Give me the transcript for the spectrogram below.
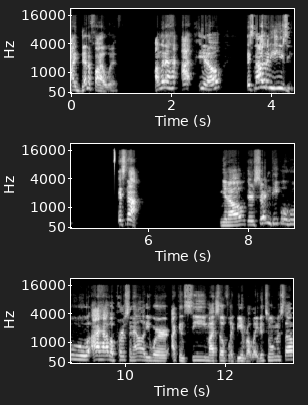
identify with. I'm gonna, ha- I, you know, it's not gonna be easy. It's not. You know, there's certain people who I have a personality where I can see myself like being related to them and stuff.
